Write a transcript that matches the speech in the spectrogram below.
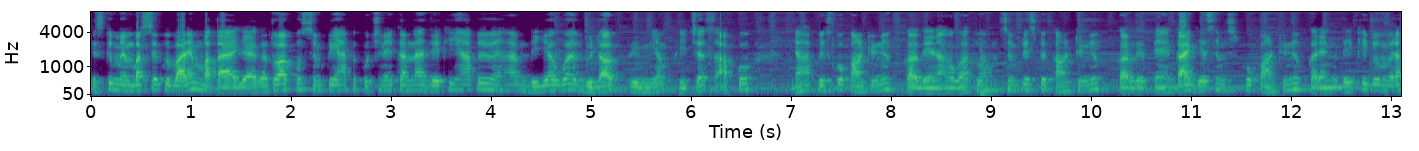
इसके मेंबरशिप के बारे में बताया जाएगा। तो आपको सिंपली यहाँ पे कुछ नहीं करना है। देखिए यहाँ पे यहाँ दिया हुआ है विदाउट प्रीमियम फीचर्स आपको यहाँ पे इसको कंटिन्यू कर देना होगा। तो हम सिंपली इस पर कंटिन्यू कर देते हैं। गाइड जैसे हम इसको कंटिन्यू करेंगे, देखिए जो मेरा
